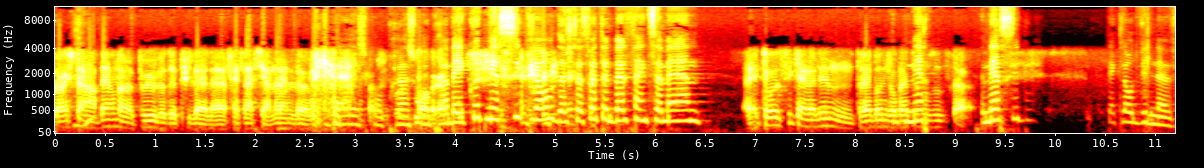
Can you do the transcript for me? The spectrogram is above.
Ouais, je t'en berne un peu là, depuis la, la fête nationale. Là. Ouais, je comprends, je comprends. Ben, écoute, merci Claude. je te souhaite une belle fin de semaine. Et toi aussi, Caroline, très bonne journée à tous nos auditeurs. Merci. C'est Claude Villeneuve.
